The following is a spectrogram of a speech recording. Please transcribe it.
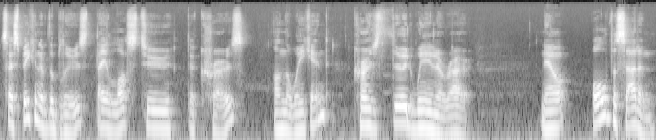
So speaking of the Blues, they lost to the Crows on the weekend. Crows' third win in a row. Now, all of a sudden,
